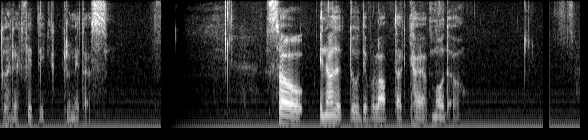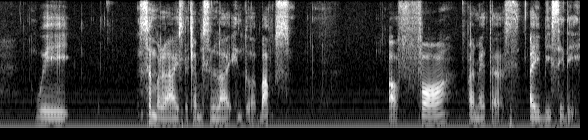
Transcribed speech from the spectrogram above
250 kilometers. So in order to develop that kind of model, we summarize the transmission line into a box of four parameters A, B, C, D,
